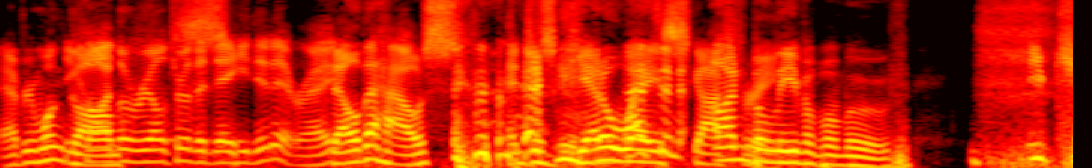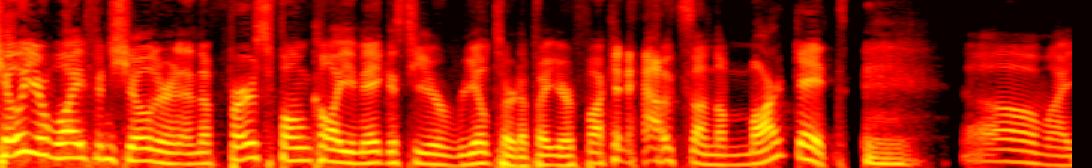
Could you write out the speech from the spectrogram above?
everyone He gone, called the realtor the day he did it, right? sell the house, and just get away That's an unbelievable move. You kill your wife and children, and the first phone call you make is to your realtor to put your fucking house on the market. Oh my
